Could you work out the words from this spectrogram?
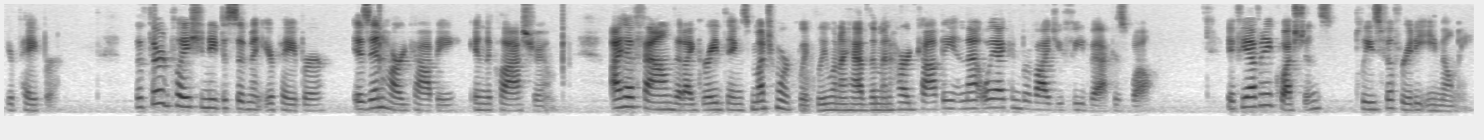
your paper. The third place you need to submit your paper is in hard copy in the classroom. I have found that I grade things much more quickly when I have them in hard copy and that way I can provide you feedback as well. If you have any questions, please feel free to email me.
